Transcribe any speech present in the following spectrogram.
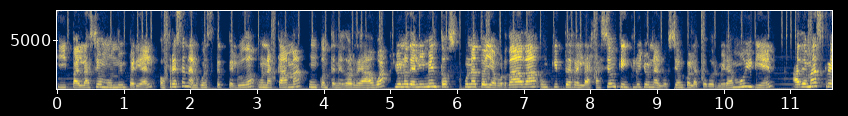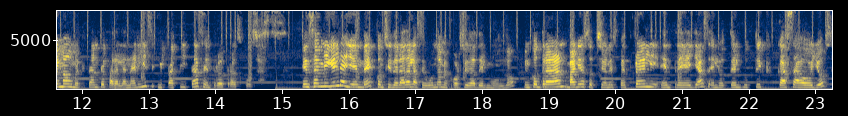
y Palacio Mundo Imperial ofrecen al huésped peludo una cama, un contenedor de agua y uno de alimentos, una toalla bordada, un kit de relajación que incluye una loción con la que dormirá muy bien, además crema humectante para la nariz y patitas, entre otras cosas. En San Miguel de Allende, considerada la segunda mejor ciudad del mundo, encontrarán varias opciones pet friendly, entre ellas el Hotel Boutique Casa Hoyos,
